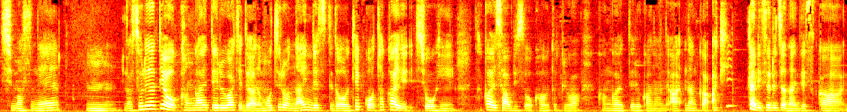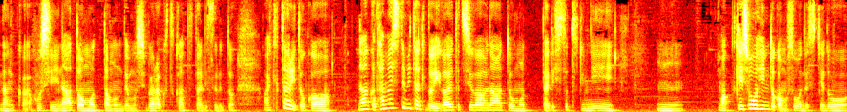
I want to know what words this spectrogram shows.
しますね。うん、それだけを考えているわけではもちろんないんですけど結構高い商品高いサービスを買う時は考えてるかな。んであなんか飽きたりするじゃないですか。なんか欲しいなと思ったもんでもしばらく使ってたりすると。飽きたりとかなんか試してみたけど意外と違うなと思ったりした時に、うん、まあ、化粧品とかもそうですけど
